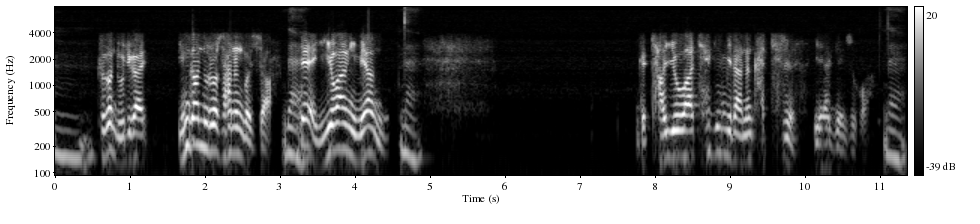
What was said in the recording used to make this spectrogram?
음. 그건 우리가 인간으로서 하는 거죠. 네. 근데 이왕이면 네. 그 자유와 책임이라는 가치를 이야기해주고 네.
